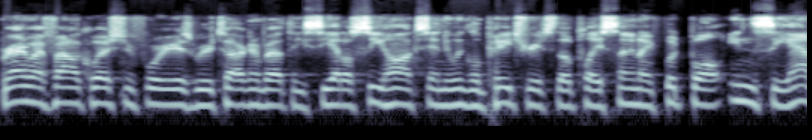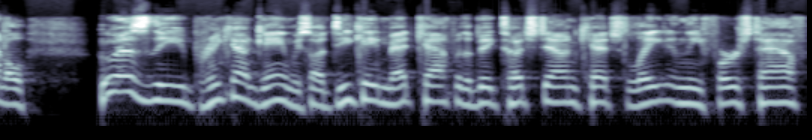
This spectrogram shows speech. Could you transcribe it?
Brandan, my final question for you is we were talking about the Seattle Seahawks and New England Patriots. They'll play Sunday Night Football in Seattle. Who has the breakout game? We saw DK Metcalf with a big touchdown catch late in the first half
